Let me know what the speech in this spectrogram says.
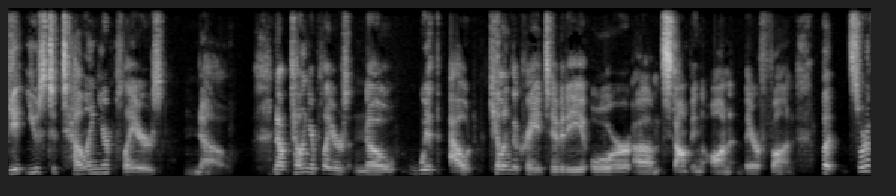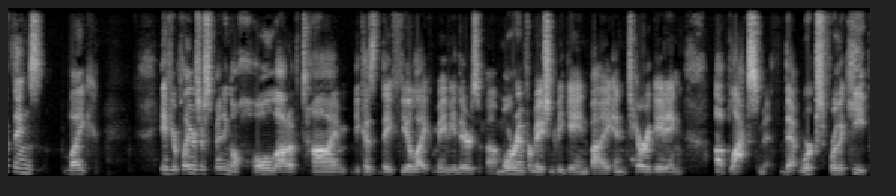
get used to telling your players no. Now, telling your players no without killing the creativity or um, stomping on their fun. But sort of things like if your players are spending a whole lot of time because they feel like maybe there's uh, more information to be gained by interrogating a blacksmith that works for the keep,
